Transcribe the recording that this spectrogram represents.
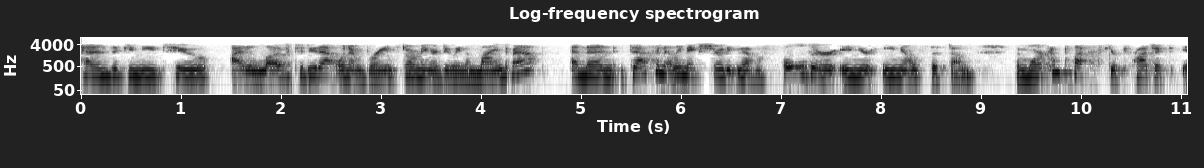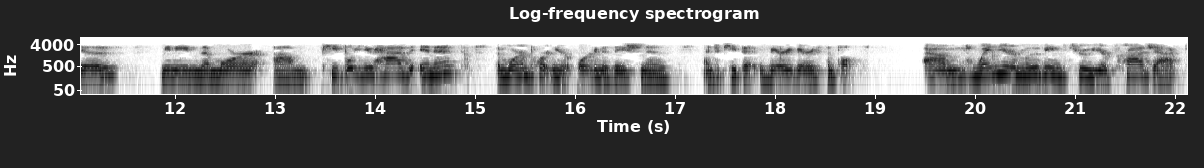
pens if you need to. I love to do that when I'm brainstorming or doing a mind map. And then definitely make sure that you have a folder in your email system. The more complex your project is, meaning the more um, people you have in it, the more important your organization is, and to keep it very, very simple. Um, when you're moving through your project,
